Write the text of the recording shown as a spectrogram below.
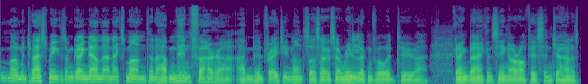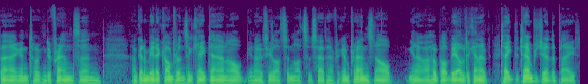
moment to ask me because I'm going down there next month, and I haven't been for uh, I haven't been for 18 months or so. So I'm really looking forward to uh, going back and seeing our office in Johannesburg and talking to friends. And I'm going to be at a conference in Cape Town. I'll you know see lots and lots of South African friends, and I'll you know I hope I'll be able to kind of take the temperature of the place.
